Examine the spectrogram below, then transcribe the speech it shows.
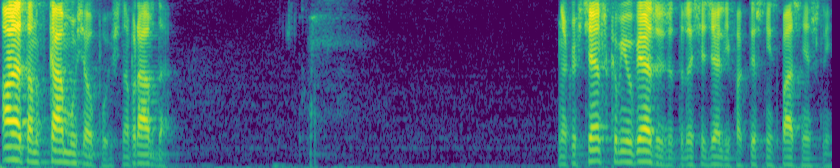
Ale tam skam musiał pójść, naprawdę. Jakoś ciężko mi uwierzyć, że tyle siedzieli, faktycznie spać nie szli.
